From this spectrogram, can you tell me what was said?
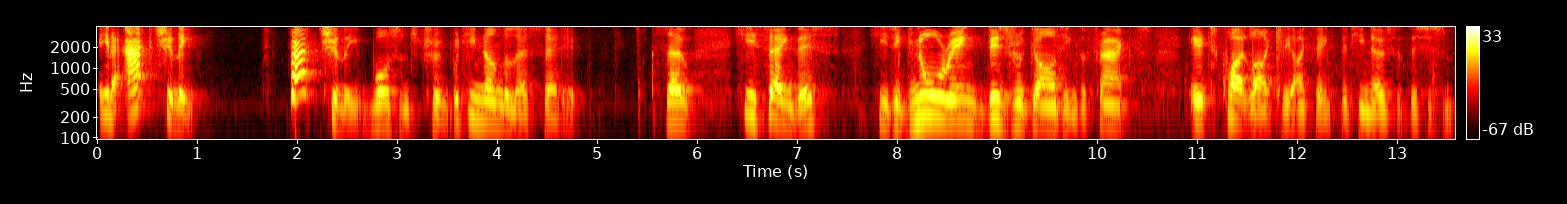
you know, actually, factually wasn't true, but he nonetheless said it. So he's saying this. He's ignoring, disregarding the facts. It's quite likely, I think, that he knows that this isn't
